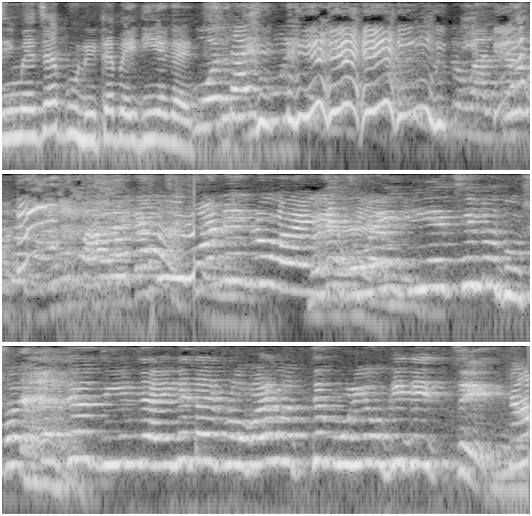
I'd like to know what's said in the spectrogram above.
জিমে যা পুনিটা বেরিয়ে গেছে। কোথায় অনেক রোগ হয়ে গেছে। গিয়েছিল দু সপ্তাহ জিম যায়নি তার প্রমাণ হচ্ছে মুড়ি উকি দিচ্ছে। না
